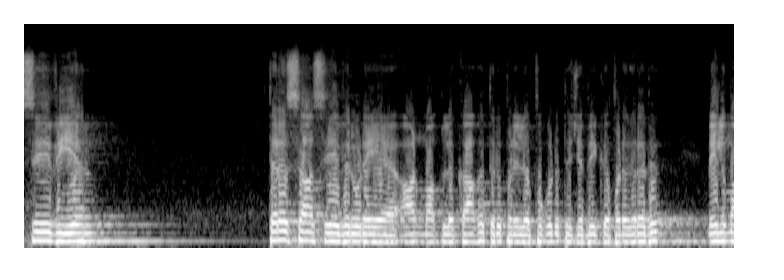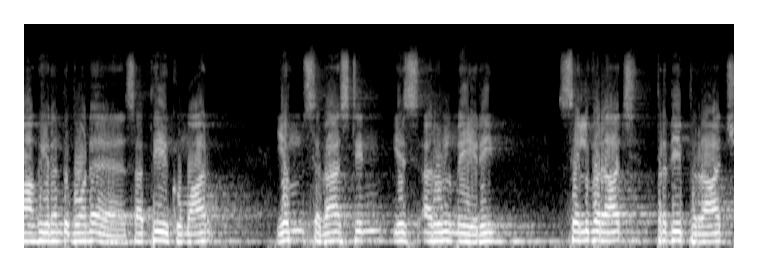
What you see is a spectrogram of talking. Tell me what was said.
Xavier Teresa சேவருடைய ஆன்மாக்களுக்காக திருப்பலியில் ஒப்பு கொடுத்து ஜபிக்கப்படுகிறது. மேலுமாக இறந்து போன Sathyakumar M Sebastian S Arulmary Selvaraj Pradeep Raj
